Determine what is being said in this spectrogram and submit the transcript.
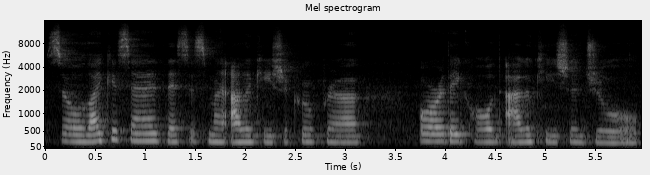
So like I said, this is my Alocasia cuprea or they called alocasia jewel.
